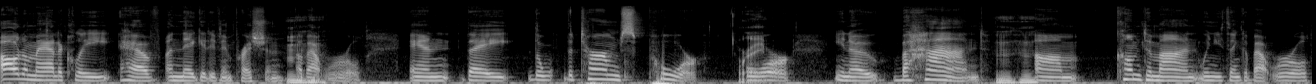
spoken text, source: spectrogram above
automatically have a negative impression Mm-hmm. about rural and they the the terms poor Right. or you know behind Mm-hmm. um, come to mind when you think about rural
